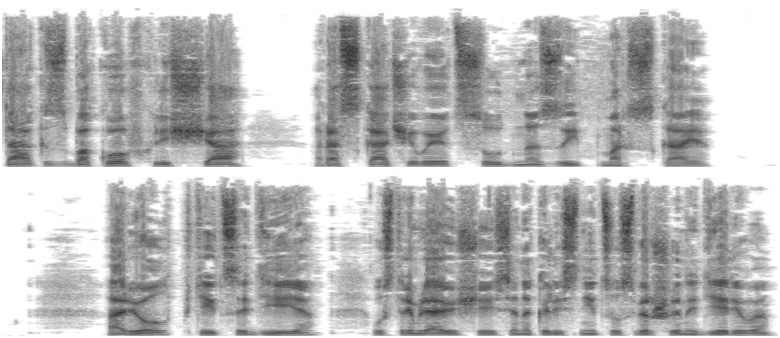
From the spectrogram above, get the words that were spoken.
так с боков хлеща раскачивает судно зыбь морская. Орел, птица Дия, устремляющиеся на колесницу с вершины дерева,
